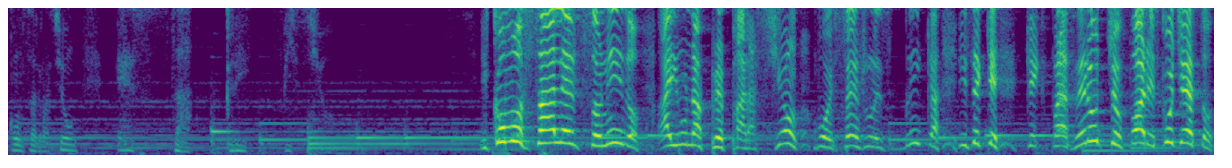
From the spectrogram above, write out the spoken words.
consagración es sacrificio. ¿Y cómo sale el sonido? Hay una preparación. Moisés lo explica. Dice que, que para hacer un chofar, escuche esto,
